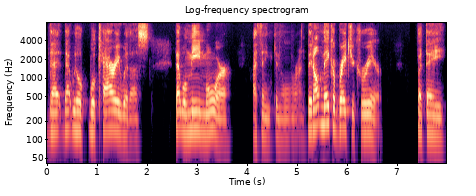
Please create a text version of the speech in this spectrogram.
that that will will carry with us, that will mean more. I think in the long run, they don't make or break your career, but they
